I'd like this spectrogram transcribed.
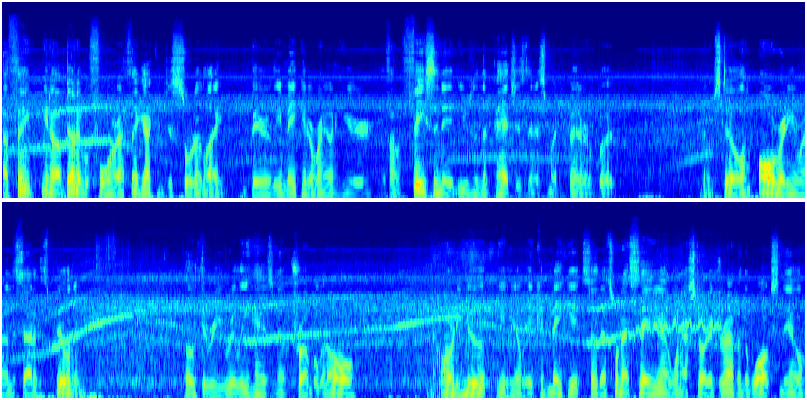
I think, you know, I've done it before. I think I can just sort of like barely make it around here. If I'm facing it using the patches, then it's much better. But know, still, I'm already around the side of this building. O3 really has no trouble at all. I already knew it, you know, it could make it. So that's when I say uh, when I started driving the Walksnail,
